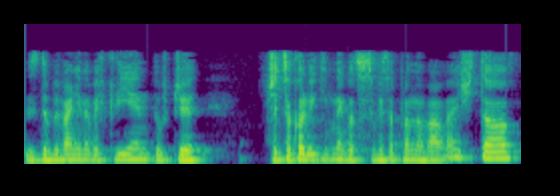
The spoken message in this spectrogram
zdobywanie nowych klientów, czy, czy cokolwiek innego, co sobie zaplanowałeś, to,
